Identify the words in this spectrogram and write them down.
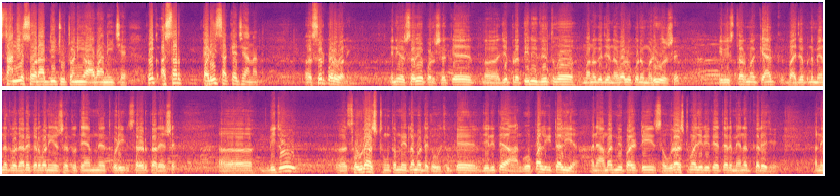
સ્થાનિય સ્વરાજની ચૂંટણીઓ આવવાની છે, કોઈક અસર પડી શકે છે આનાથી? અસર પડવાની. એની અસર એ પડશે કે જે પ્રતિનિધિત્વ, માનો કે જે નવા લોકોને મળ્યું હશે, એ વિસ્તારમાં ક્યાંક ભાજપને મહેનત વધારે કરવાની હશે, તો ત્યાં એમને થોડી સરળતા રહેશે. બીજું સૌરાષ્ટ્ર, હું તમને એટલા માટે કહું છું કે, જે રીતે ગોપાલ ઇટાલિયા અને આમ આદમી પાર્ટી સૌરાષ્ટ્રમાં જે રીતે અત્યારે મહેનત કરે છે અને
